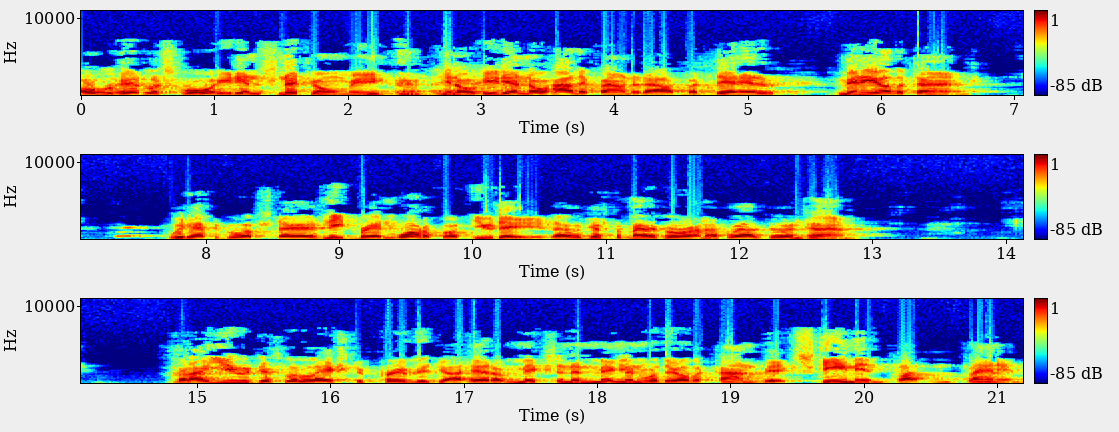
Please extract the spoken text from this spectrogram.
old Hitler swore he didn't snitch on me. you know, he didn't know how they found it out, but then it, many other times. We'd have to go upstairs and eat bread and water for a few days. That was just a merry-go-round. That's where I was doing time. But I used this little extra privilege I had of mixing and mingling with the other convicts, scheming, plotting, planning.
